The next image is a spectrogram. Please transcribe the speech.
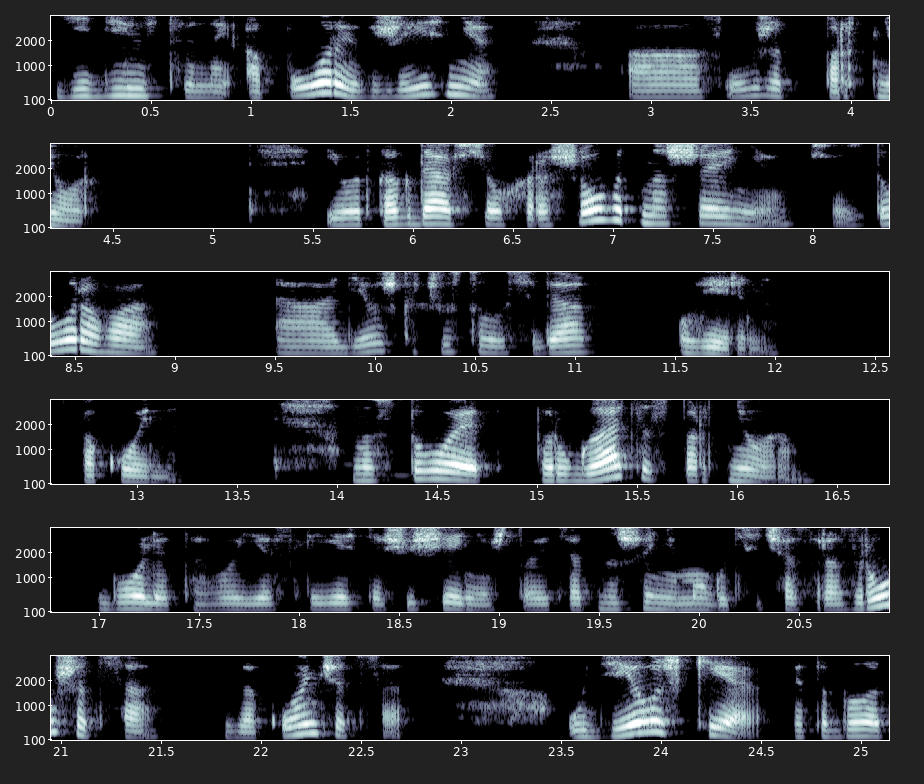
единственной опорой в жизни а, служит партнер – и вот когда все хорошо в отношениях, все здорово, а, девушка чувствовала себя уверенно, спокойно. Но стоит поругаться с партнером, более того, если есть ощущение, что эти отношения могут сейчас разрушиться, закончиться, у девушки это была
